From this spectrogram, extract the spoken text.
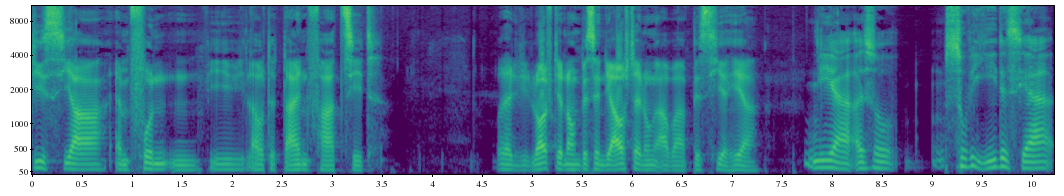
dies Jahr empfunden? Wie lautet dein Fazit? Oder die läuft ja noch ein bisschen die Ausstellung, aber bis hierher. Ja, also so wie jedes Jahr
